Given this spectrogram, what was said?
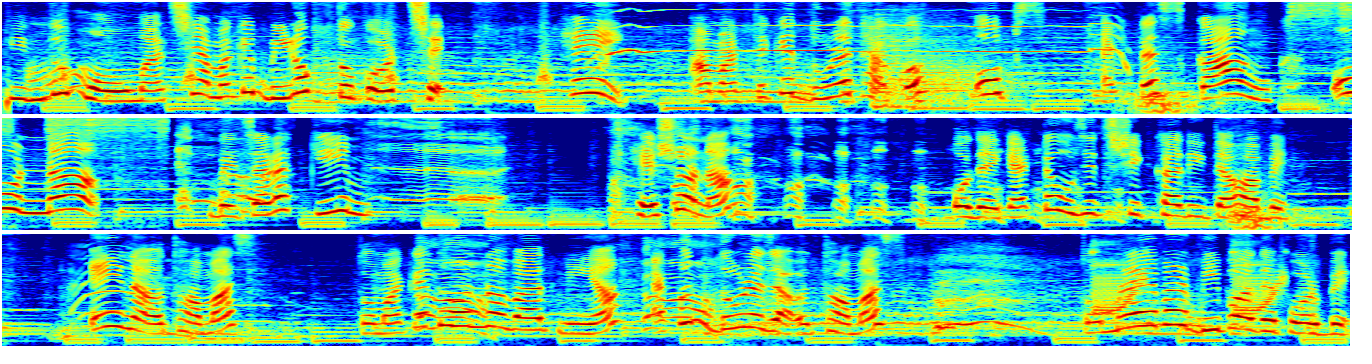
কিন্তু মৌমাছি আমাকে বিরক্ত করছে। হেই, আমার থেকে দূরে থাকো। ওপস, একটা স্কাঙ্ক ও না, বেচারা কিম। হেসো না। ওদেরকে একটা উচিত শিক্ষা দিতে হবে। এই নাও থমাস, তোমাকে ধন্যবাদ মিয়া। এখন দূরে যাও থমাস। তোমরা এবার বিপদে পড়বে।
